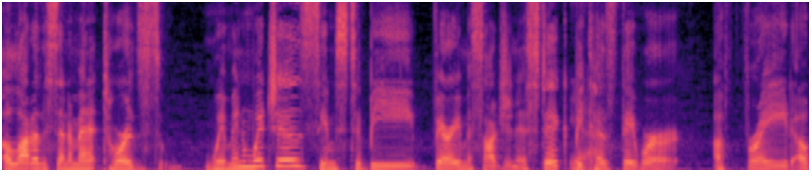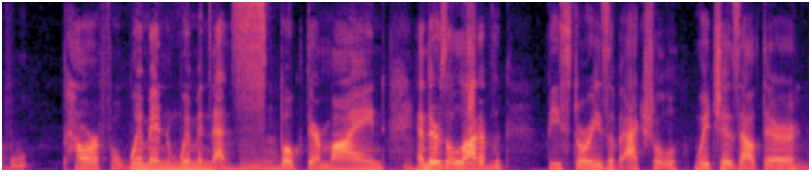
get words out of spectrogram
a lot of the sentiment towards women witches seems to be very misogynistic Yeah. because they were afraid of w- powerful women, women that Mm-hmm. spoke their mind. And there's a lot of these stories of actual witches out there Mm-hmm.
